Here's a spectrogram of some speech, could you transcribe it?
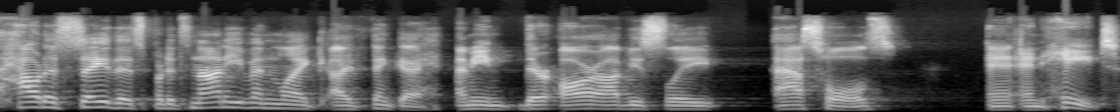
how to say this, but it's not even like I think I, I mean, there are obviously assholes and, and, hate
